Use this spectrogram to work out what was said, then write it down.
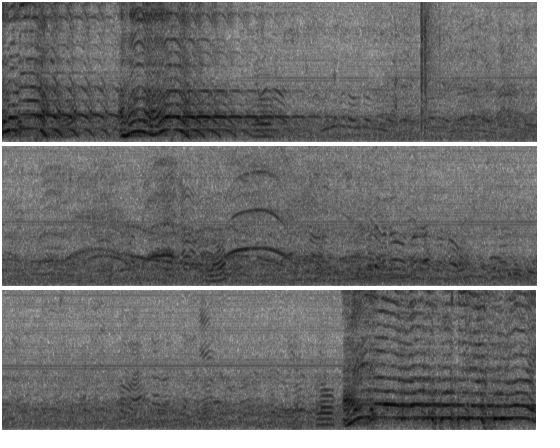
ఏమది? ఆహా, ఆ. హలో. హలో. రౌండ్ పూర్తి చేసుకున్నాయి.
